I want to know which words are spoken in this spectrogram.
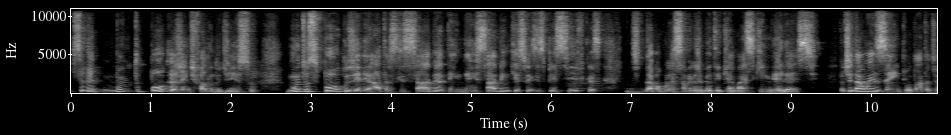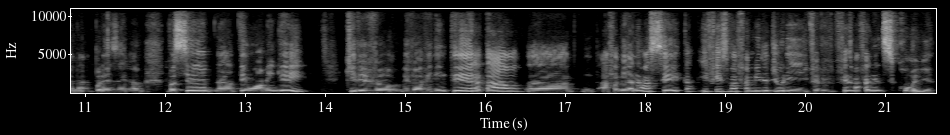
você vê muito pouca gente falando disso, muitos poucos geriatras que sabem atender e sabem questões específicas de, da população LGBTQIA+, que envelhece. Vou te dar um exemplo, tá, Tatiana? Por exemplo, você uh, tem um homem gay que viveu, viveu a vida inteira, tal, uh, a família não aceita e fez uma família de origem, fez uma família de escolha.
